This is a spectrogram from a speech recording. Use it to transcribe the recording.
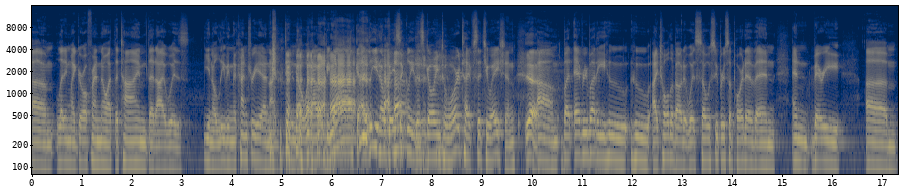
um, letting my girlfriend know at the time that I was, you know, leaving the country and I didn't know when I would be back. You know, basically this going to war type situation. Yeah. Um, but everybody who who I told about it was so super supportive and and very. Um,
